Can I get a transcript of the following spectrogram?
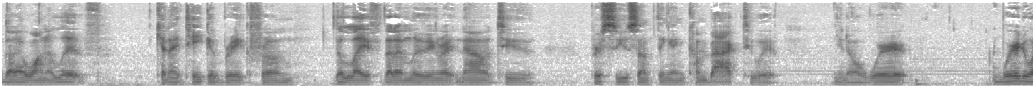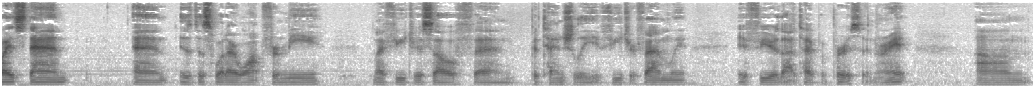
that I want to live? Can I take a break from the life that I'm living right now to pursue something and come back to it? You know, where where do I stand and is this what I want for me, my future self and potentially future family? if you're that type of person, right? Um,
